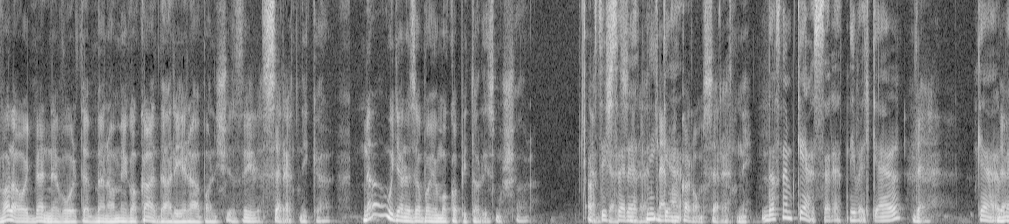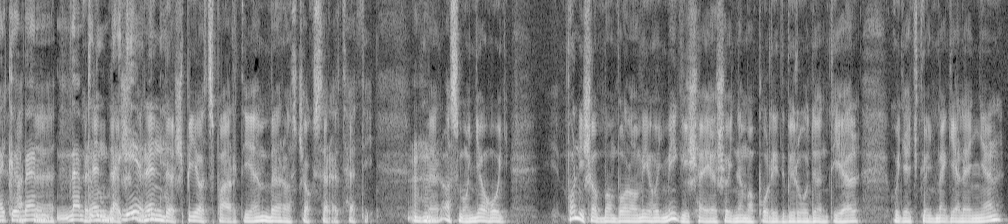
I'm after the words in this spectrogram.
valahogy benne volt ebben, a, még a Kádár érában is azért szeretni kell. Na, ugyanez a bajom a kapitalizmussal. Azt is szeretni szeretni kell? Nem akarom szeretni. De azt nem kell szeretni, vagy kell? De. Kell, De, mert hát, nem rendes, tudunk megélni. Rendes piacpárti ember azt csak szeretheti. Uh-huh. Mert azt mondja, hogy van is abban valami, hogy mégis helyes, hogy nem a politbíró dönti el, hogy egy könyv megjelenjen,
